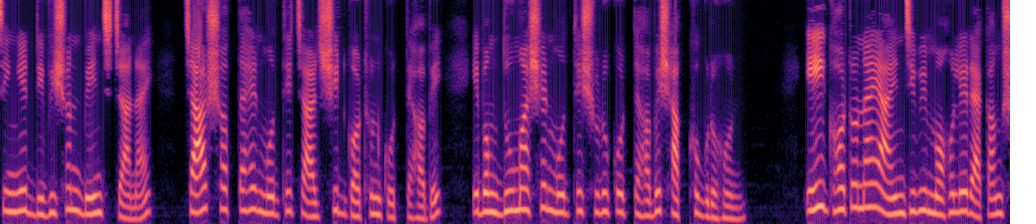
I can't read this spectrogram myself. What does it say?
সিংয়ের ডিভিশন বেঞ্চ জানায়, চার সপ্তাহের মধ্যে চার্জশিট গঠন করতে হবে এবং দু মাসের মধ্যে শুরু করতে হবে সাক্ষ্য গ্রহণ। এই ঘটনায় আইনজীবী মহলের একাংশ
